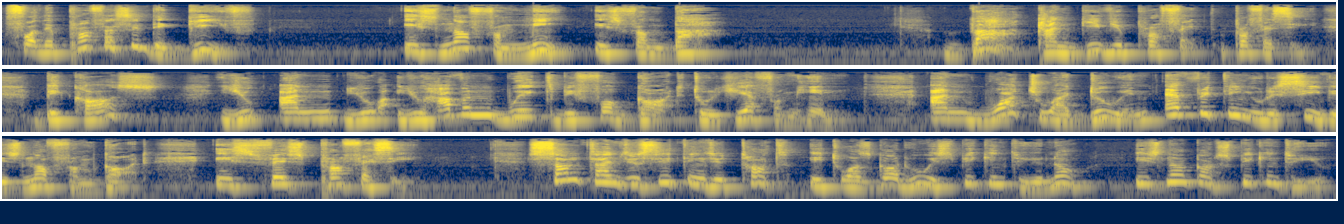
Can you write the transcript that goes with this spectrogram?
for the prophecy they give is not from me, it's from Baal. Baal can give you prophet prophecy because you and you you haven't wait before God to hear from him. And what you are doing, everything you receive is not from God, is face prophecy. Sometimes you see things you thought it was God who is speaking to you. No, it's not God speaking to you.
